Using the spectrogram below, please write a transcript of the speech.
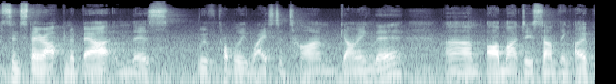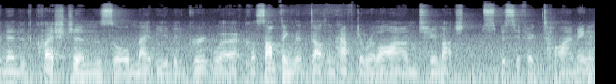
since they're up and about and there's, we've probably wasted time going there, um, I might do something open-ended questions or maybe a bit of group work or something that doesn't have to rely on too much specific timing,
